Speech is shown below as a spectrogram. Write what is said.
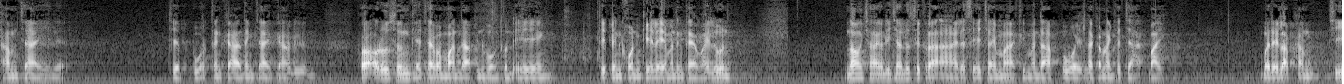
ช้ำใจเนี่ยเจ็บปวดทั้งกายทั้งใจก้าวเดือน เพราะรู้ซึ้งแก่ใจว่ามันดาเป็นห่วงตนเอง ที่เป็นคนเกเรมาตั้งแต่วัยรุ่น น้องชายของดิฉันรู้สึกระอายและเสียใจมากที่มันดาป่วย และกำลังจะจากไป เมื่อได้รับคำชี้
